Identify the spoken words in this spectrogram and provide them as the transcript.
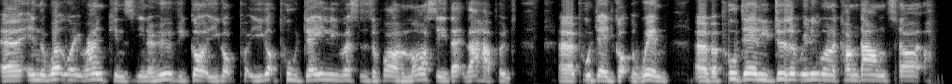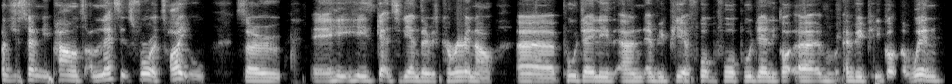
Uh, in the workweight rankings, you know, who have you got? You got you got Paul Daley versus Sabah Homasi. That that happened. Uh, Paul Daley got the win, uh, but Paul Daley doesn't really want to come down to 170 pounds unless it's for a title. So uh, he, he's getting to the end of his career now. Uh, Paul Daley and MVP have fought before. Paul Daley got uh, MVP got the win,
